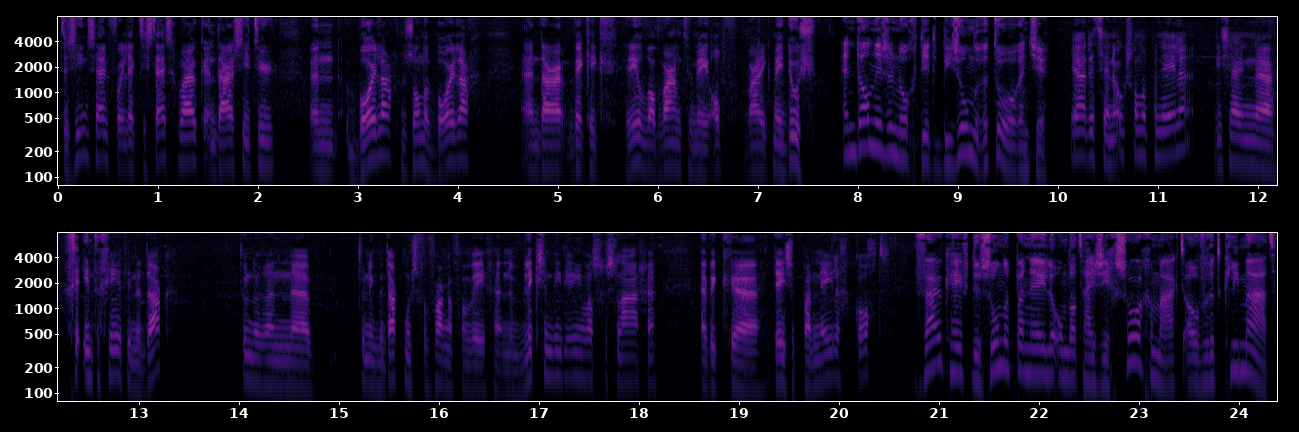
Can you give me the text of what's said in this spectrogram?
te zien zijn voor elektriciteitsgebruik. En daar ziet u een boiler, een zonneboiler. En daar wek ik heel wat warmte mee op waar ik mee douche. En dan is er nog dit bijzondere torentje. Ja, dit zijn ook zonnepanelen. Die zijn uh, geïntegreerd in het dak. Toen, er een, toen ik mijn dak moest vervangen vanwege een bliksem die erin was geslagen, heb ik uh, deze panelen gekocht. Vuik heeft de zonnepanelen omdat hij zich zorgen maakt over het klimaat.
